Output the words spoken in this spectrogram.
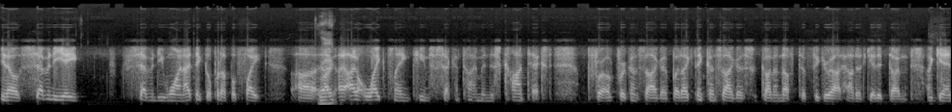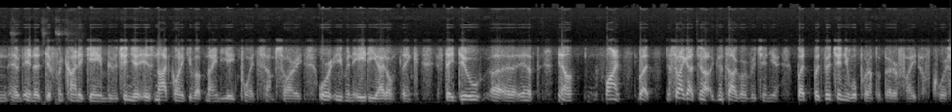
You know, 78 71. I think they'll put up a fight. Uh, right. I, I don't like playing teams a second time in this context. for for Gonzaga, but I think Gonzaga's got enough to figure out how to get it done again in, in a different kind of game. Virginia is not going to give up 98 points. I'm sorry, or even 80. I don't think. If they do, uh, if, you know, fine. But so I got Gonzaga or Virginia, but but Virginia will put up a better fight, of course.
